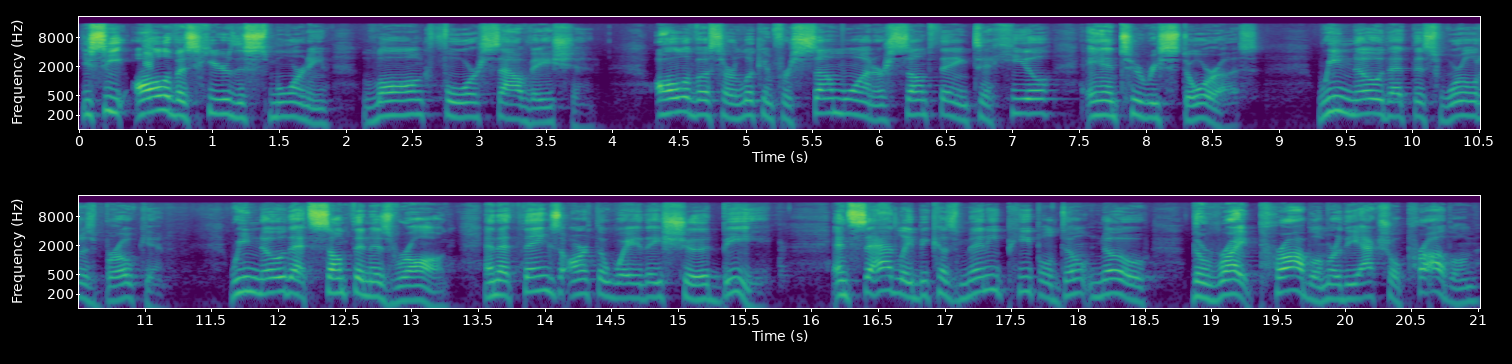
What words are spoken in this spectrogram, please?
You see, all of us here this morning long for salvation. All of us are looking for someone or something to heal and to restore us. We know that this world is broken. We know that something is wrong and that things aren't the way they should be. And sadly, because many people don't know the right problem or the actual problem,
